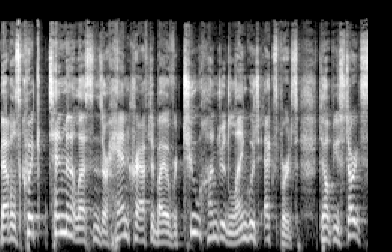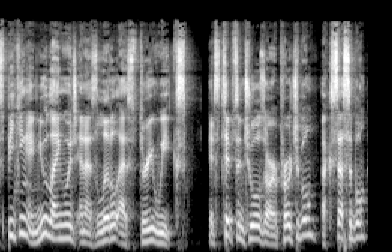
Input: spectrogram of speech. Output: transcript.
Babbel's quick 10-minute lessons are handcrafted by over 200 language experts to help you start speaking a new language in as little as 3 weeks. Its tips and tools are approachable, accessible,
